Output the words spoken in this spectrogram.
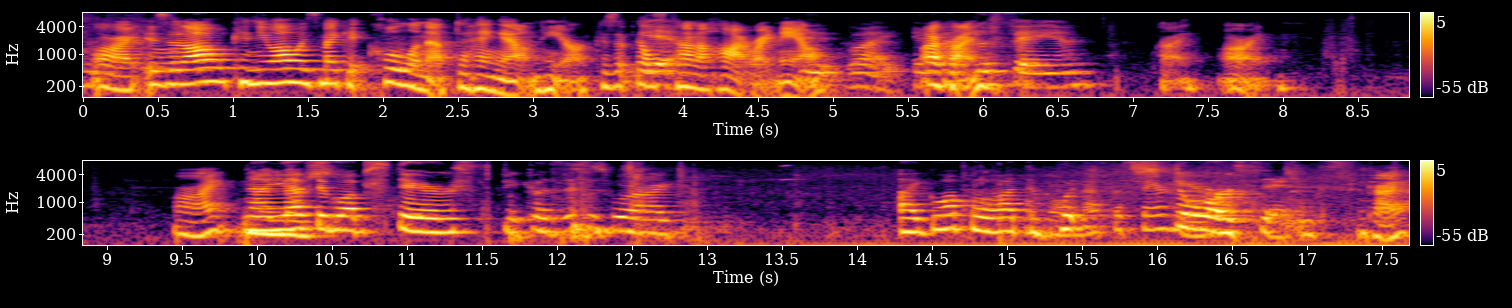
All right. Is it all? Can you always make it cool enough to hang out in here? Because it feels yeah. kind of hot right now. Yeah, right. And okay. The fan. Okay. All right. All right. Now you have to go upstairs because this is where I I go up a lot to put store here. things. Okay.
